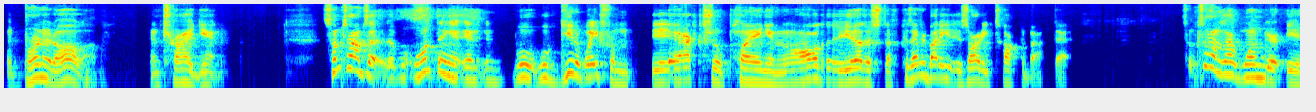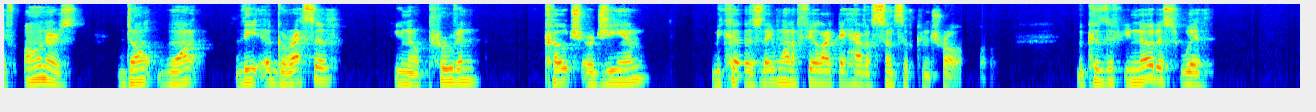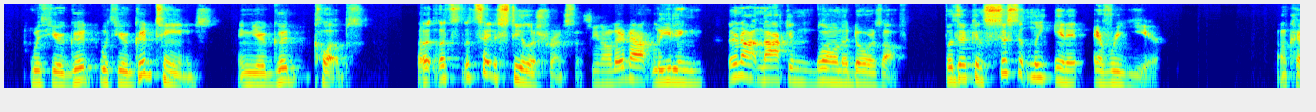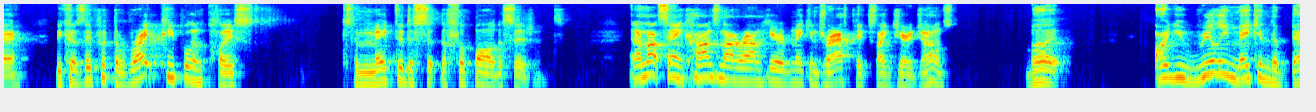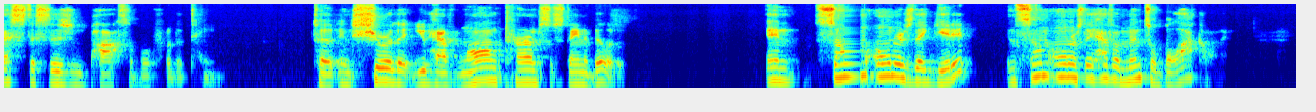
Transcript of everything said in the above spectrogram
Like burn it all up and try again. Sometimes uh, one thing, and, and we'll, we'll get away from the actual playing and all the other stuff because everybody has already talked about that. Sometimes I wonder if owners don't want the aggressive, you know, proven coach or GM because they want to feel like they have a sense of control. Because if you notice with with your good with your good teams and your good clubs. Let's let's say the Steelers, for instance. You know they're not leading, they're not knocking, blowing the doors off, but they're consistently in it every year. Okay, because they put the right people in place to make the the football decisions. And I'm not saying Khan's not around here making draft picks like Jerry Jones, but are you really making the best decision possible for the team? to ensure that you have long term sustainability. And some owners, they get it, and some owners, they have a mental block on it.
